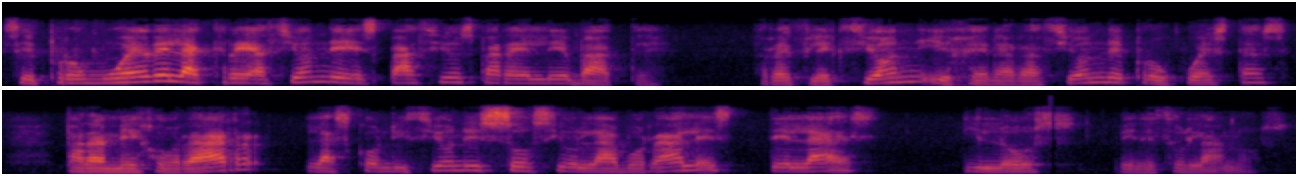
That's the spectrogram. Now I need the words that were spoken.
Se promueve la creación de espacios para el debate, reflexión y generación de propuestas para mejorar las condiciones sociolaborales de las y los venezolanos,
